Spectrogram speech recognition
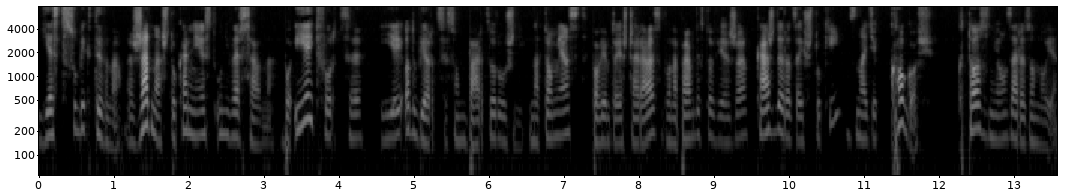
jest subiektywna. Żadna sztuka nie jest uniwersalna, bo i jej twórcy, i jej odbiorcy są bardzo różni. Natomiast, powiem to jeszcze raz, bo naprawdę w to wierzę, każdy rodzaj sztuki znajdzie kogoś, kto z nią zarezonuje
